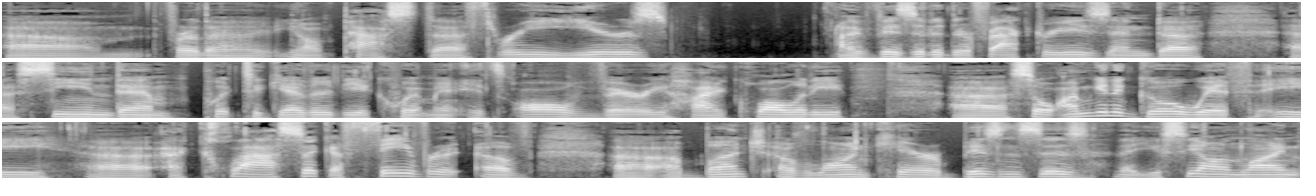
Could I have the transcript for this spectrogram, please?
um, for the, you know, past uh, three years. I visited their factories and uh, uh, seen them put together the equipment. It's all very high quality. Uh, so I'm going to go with a uh, a classic, a favorite of uh, a bunch of lawn care businesses that you see online.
